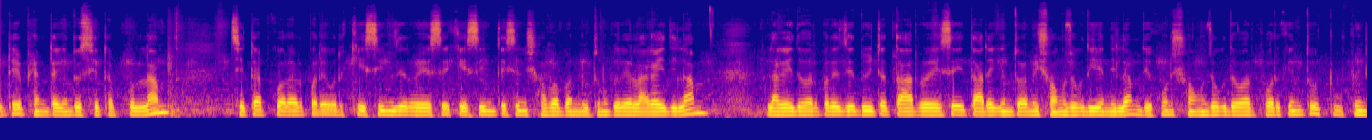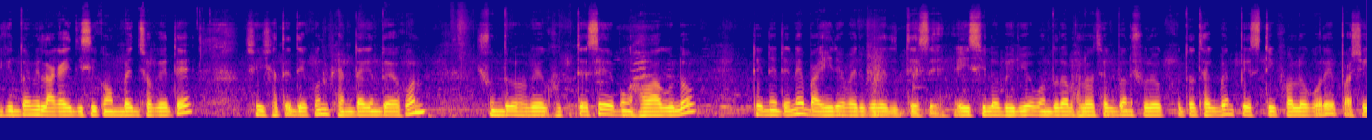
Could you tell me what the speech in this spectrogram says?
উঠে ফ্যানটা কিন্তু সেট আপ করলাম। সেট আপ করার পরে ওর কেসিং যে রয়েছে কেসিং টেসিং সব আবার নতুন করে লাগাই দিলাম। লাগাই দেওয়ার পরে যে দুইটা তার রয়েছে, এই তারে কিন্তু আমি সংযোগ দিয়ে নিলাম। দেখুন, সংযোগ দেওয়ার পর কিন্তু টু পিন কিন্তু আমি লাগাই দিছি কম্বাইন সকেটে সেই সাথে দেখুন ফ্যানটা কিন্তু এখন সুন্দরভাবে ঘুরতেছে এবং হাওয়াগুলো টেনে টেনে বাইরে বাইরে করে দিতেছে। এই ছিল ভিডিও। বন্ধুরা ভালো থাকবেন, সুরক্ষিত থাকবেন। পেজটি ফলো করে পাশেই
